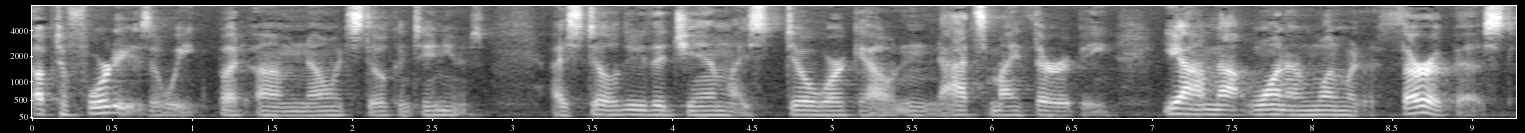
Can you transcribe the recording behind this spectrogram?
up to four days a week. But um, no, it still continues. I still do the gym. I still work out, and that's my therapy. Yeah, I'm not one on one with a therapist,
